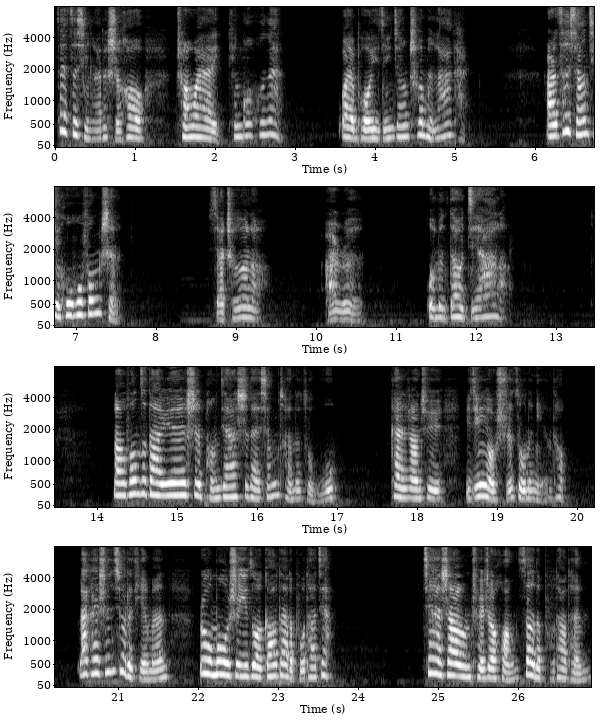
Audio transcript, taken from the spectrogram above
再次醒来的时候，窗外天光昏暗，外婆已经将车门拉开，耳侧响起呼呼风声：“下车了，阿润，我们到家了。”老房子大约是彭家世代相传的祖屋，看上去已经有十足的年头。拉开生锈的铁门，入目是一座高大的葡萄架，架上垂着黄色的葡萄藤，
